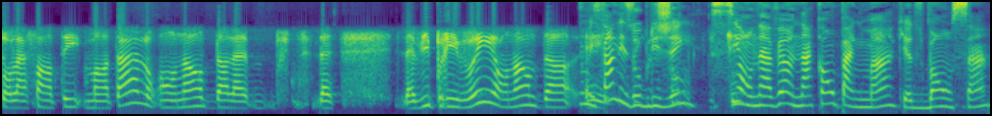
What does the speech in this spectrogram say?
sur la santé mentale. On entre dans la, la, vie privée. On entre dans. Mais sans les obliger. Si on avait un accompagnement qui a du bon sens,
